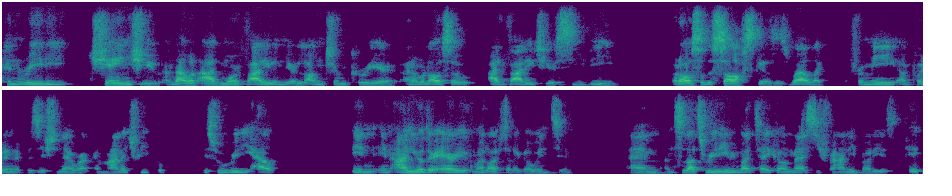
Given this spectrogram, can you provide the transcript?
can really change you and that will add more value in your long-term career and it will also add value to your cv but also the soft skills as well. Like for me, I'm put in a position now where I can manage people. This will really help in in any other area of my life that I go into. Um, and so that's really my take home message for anybody is pick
